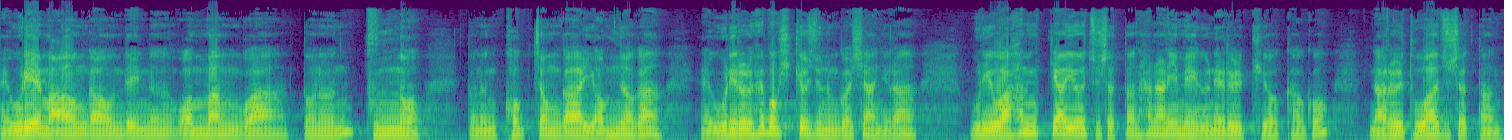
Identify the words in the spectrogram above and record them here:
우리의 마음 가운데 있는 원망과 또는 분노 또는 걱정과 염려가 우리를 회복시켜 주는 것이 아니라 우리와 함께하여 주셨던 하나님의 은혜를 기억하고 나를 도와주셨던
